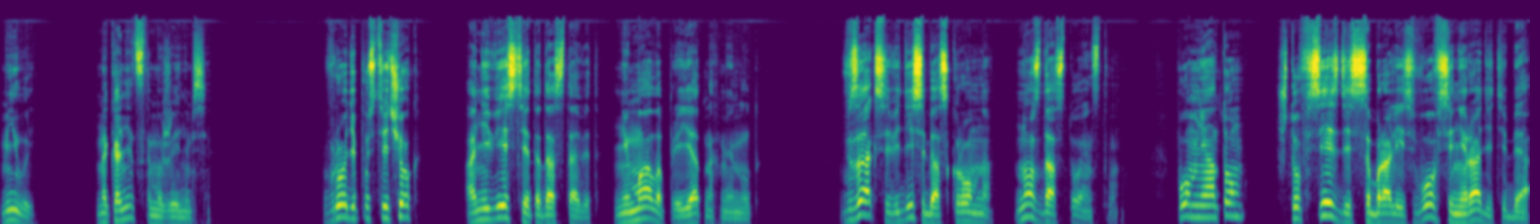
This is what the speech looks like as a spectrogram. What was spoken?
«Милый, наконец-то мы женимся». Вроде пустячок, а невесте это доставит немало приятных минут. В ЗАГСе веди себя скромно, но с достоинством. Помни о том, что все здесь собрались вовсе не ради тебя,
